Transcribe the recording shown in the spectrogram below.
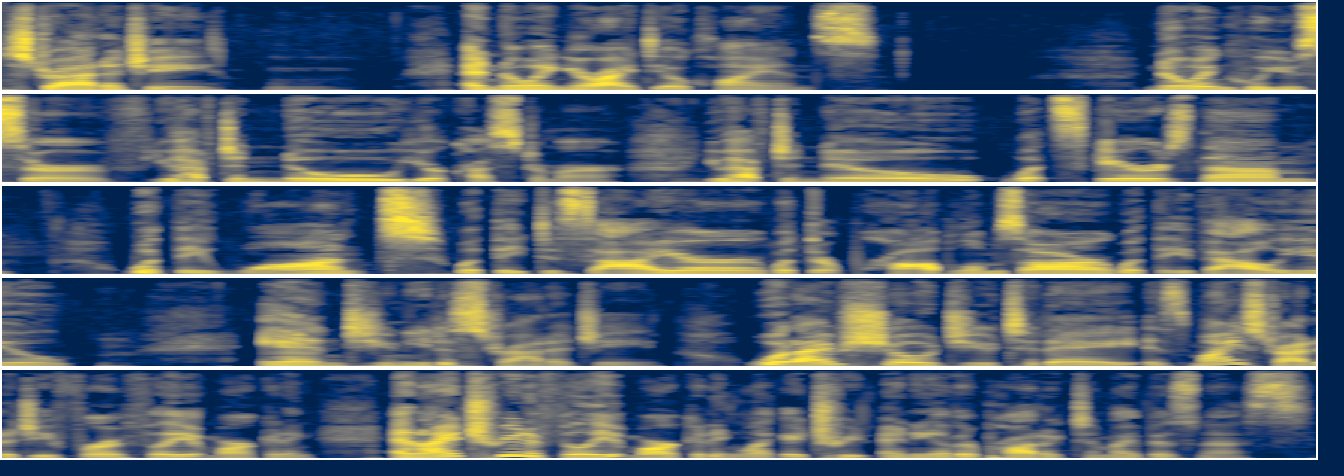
Strategy mm. and knowing your ideal clients. Knowing who you serve, you have to know your customer. Mm. You have to know what scares them, what they want, what they desire, what their problems are, what they value. Mm. And you need a strategy. What I've showed you today is my strategy for affiliate marketing. And I treat affiliate marketing like I treat any other product in my business.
